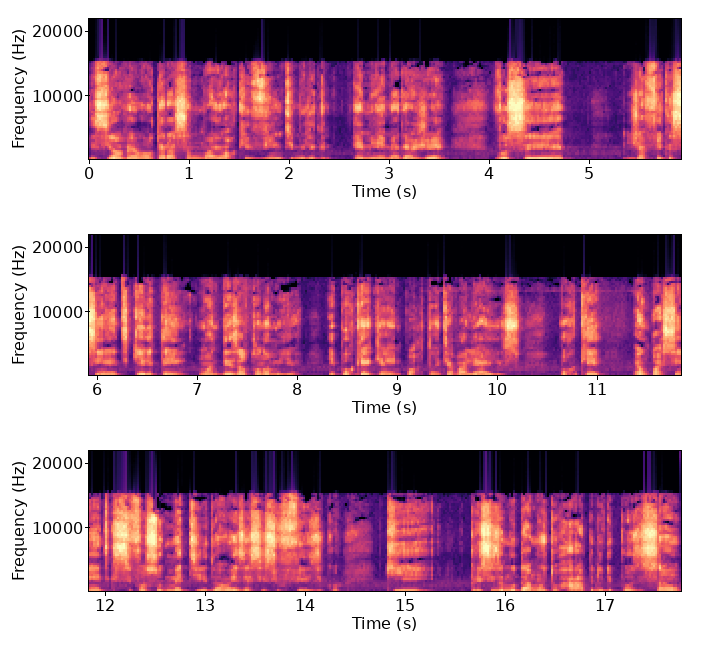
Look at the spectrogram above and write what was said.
e se houver uma alteração maior que 20 mmHg, você já fica ciente que ele tem uma desautonomia. E por que, que é importante avaliar isso? Porque é um paciente que, se for submetido a um exercício físico que precisa mudar muito rápido de posição,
